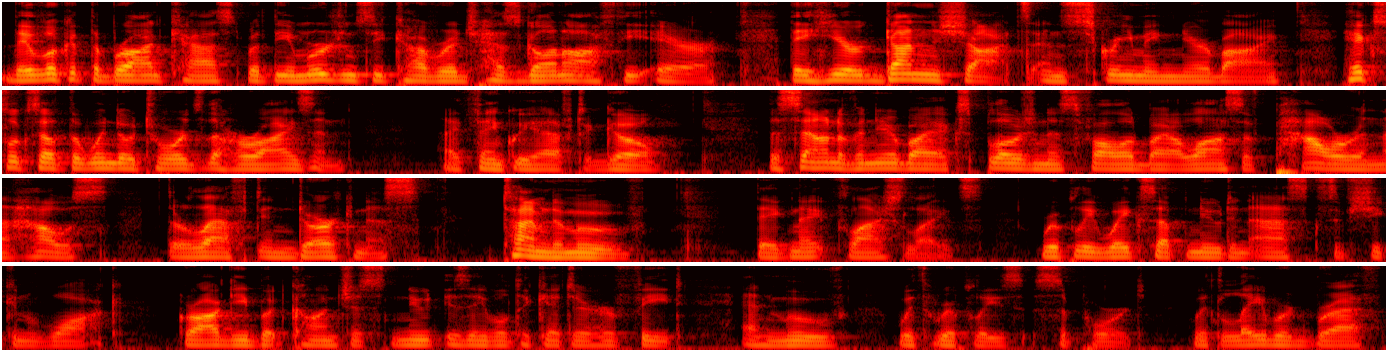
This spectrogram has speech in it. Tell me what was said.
They look at the broadcast, but the emergency coverage has gone off the air. They hear gunshots and screaming nearby. Hicks looks out the window towards the horizon. I think we have to go. The sound of a nearby explosion is followed by a loss of power in the house. They're left in darkness. Time to move. They ignite flashlights. Ripley wakes up Newt and asks if she can walk. Groggy but conscious, Newt is able to get to her feet and move with Ripley's support. With labored breath,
